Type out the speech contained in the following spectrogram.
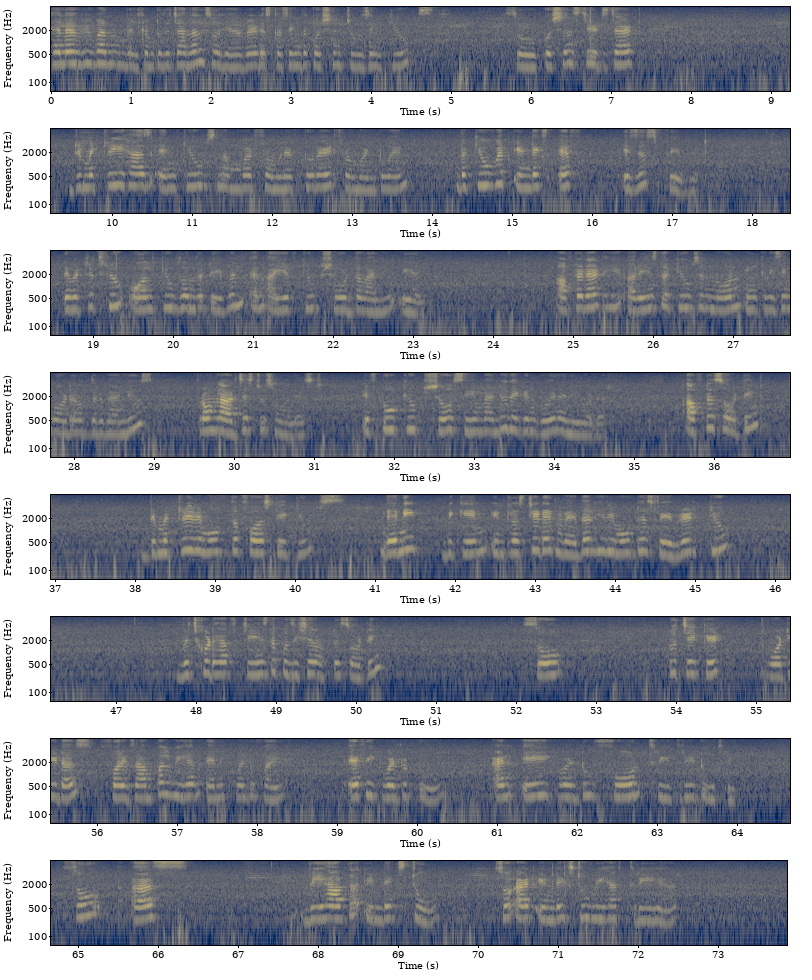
hello everyone welcome to the channel. So here we're discussing the question choosing cubes. So question states that Dimitri has n cubes numbered from left to right from 1 to n. The cube with index f is his favorite. Dimitri threw all cubes on the table and if cube showed the value ai after that he arranged the cubes in non-increasing order of their values from largest to smallest. If two cubes show same value, they can go in any order. After sorting, Dimitri removed the first k cubes. Then he became interested in whether he removed his favorite cube, which could have changed the position after sorting. So, to check it, what he does, for example, we have n equal to 5 f equal to 2 and a equal to 4 3 3 2 3 so as we have the index 2 so at index 2 we have 3 here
